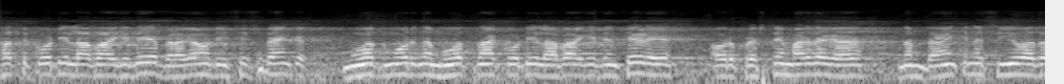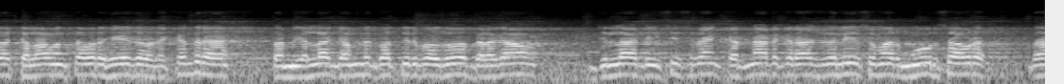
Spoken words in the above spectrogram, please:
ಹತ್ತು ಕೋಟಿ ಲಾಭ ಆಗಿದೆ. Belagavi D C C bank ಮೂವತ್ತ್ಮೂರಿಂದ ಮೂವತ್ತ್ನಾಲ್ಕು ಕೋಟಿ ಲಾಭ ಆಗಿದೆ ಅಂತೇಳಿ ಅವರು ಪ್ರಶ್ನೆ ಮಾಡಿದಾಗ ನಮ್ಮ ಬ್ಯಾಂಕಿನ ಸಿ ಇ ಆದ ಕಲಾವಂತ ಅವರು ಹೇಳಿದರು. ಯಾಕಂದ್ರೆ ತಮಗೆಲ್ಲ ಗಮನಕ್ಕೆ ಗೊತ್ತಿರ್ಬೋದು, ಬೆಳಗಾವಿ ಜಿಲ್ಲಾ D C C bank Karnataka ರಾಜ್ಯದಲ್ಲಿ ಸುಮಾರು ಮೂರು ಸಾವಿರದ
